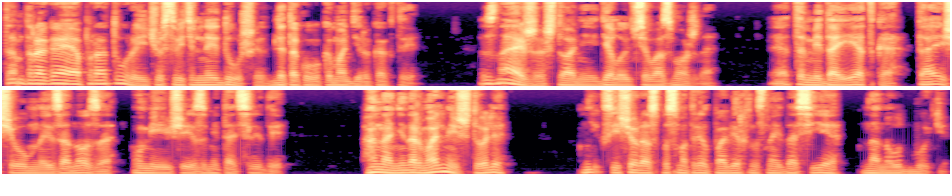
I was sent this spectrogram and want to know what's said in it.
Там дорогая аппаратура и чувствительные души для такого командира, как ты. Знаешь же, что они делают все возможное. Это медоедка, та еще умная заноза, умеющая заметать следы. Она ненормальная, что ли? Никс еще раз посмотрел поверхностное досье на ноутбуке.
